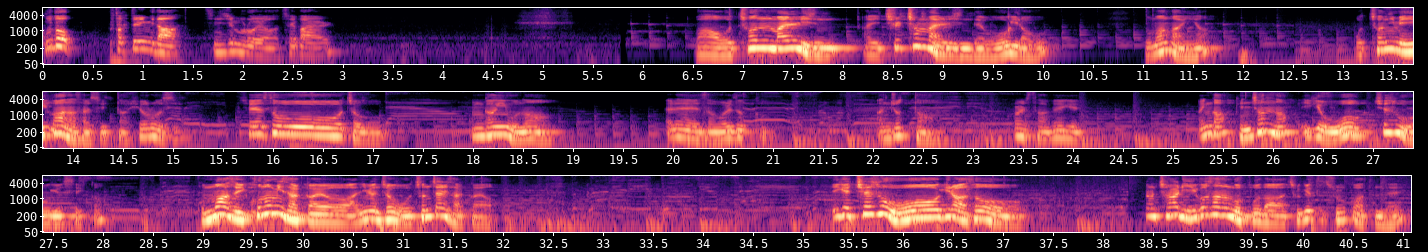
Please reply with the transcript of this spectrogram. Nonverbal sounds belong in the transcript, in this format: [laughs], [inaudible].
구독 부탁드립니다. 진심으로요. 제발. 와 5천 마일리진 아니 7천 마일리지인데 5억이라고? 너무한 거 아니냐? 5천이면 이거 하나 살 수 있다 히어로즈 최소 저거 3강이구나 LN에서 월드컵 안 좋다 펄 400에 아닌가? 괜찮나? 이게 5억 최소 5억이었으니까 돈 모아서 이코노미 살까요? 아니면 저거 5천짜리 살까요? 이게 최소 5억이라서 그냥 차라리 이거 사는 것보다 저게 더 좋을 것 같은데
